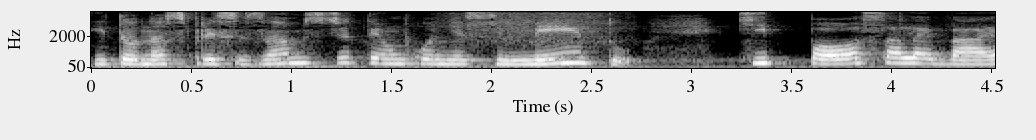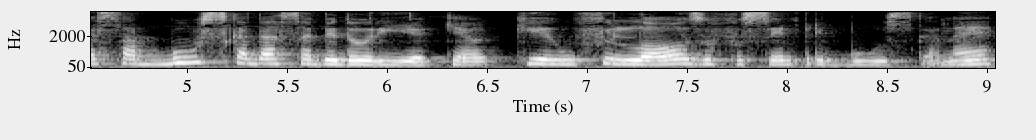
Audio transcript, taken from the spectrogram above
Então, nós precisamos de ter um conhecimento que possa levar essa busca da sabedoria, que é que o filósofo sempre busca, né?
